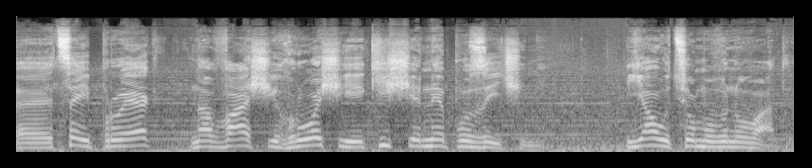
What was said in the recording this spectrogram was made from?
е, цей проект на ваші гроші, які ще не позичені. Я у цьому винуватий.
